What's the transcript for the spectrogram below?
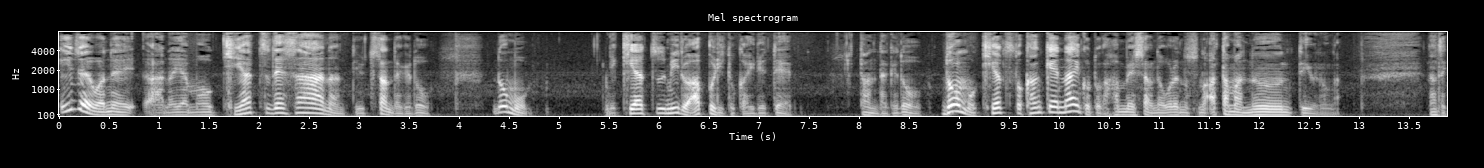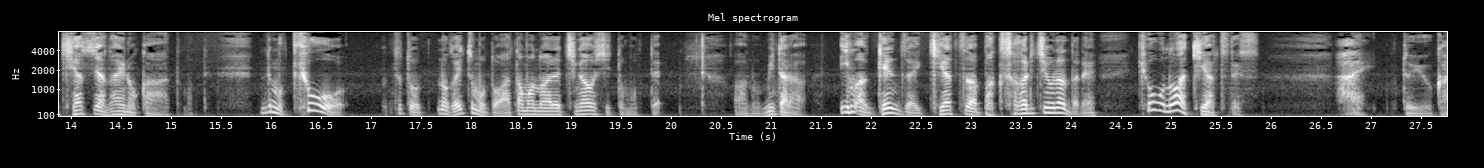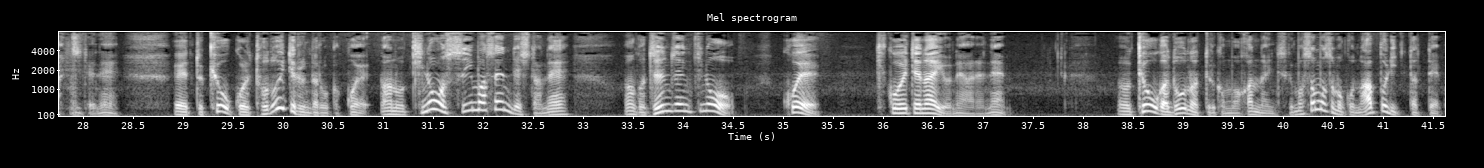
以前はね、あの、いやもう気圧でさ、なんて言ってたんだけど、どうもで、気圧見るアプリとか入れてたんだけど、どうも気圧と関係ないことが判明したのね、俺のその頭ヌーンっていうのが。なんで気圧じゃないのかと思って。でも今日、ちょっとなんかいつもと頭のあれ違うしと思って、あの、見たら、今現在気圧は爆下がり中なんだね。今日のは気圧です。はい。という感じでね。えっと、今日これ届いてるんだろうか、声。あの、昨日すいませんでしたね。なんか全然昨日、声聞こえてないよね、あれね。今日がどうなってるかもわかんないんですけど、まあ、そもそもこのアプリってだって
